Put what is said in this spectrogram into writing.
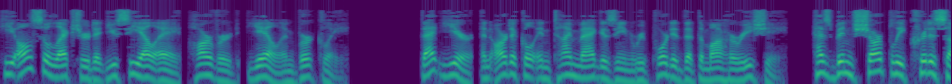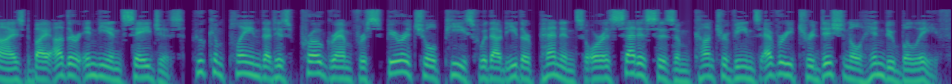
He also lectured at UCLA, Harvard, Yale, and Berkeley. That year, an article in Time magazine reported that the Maharishi has been sharply criticized by other Indian sages, who complain that his program for spiritual peace without either penance or asceticism contravenes every traditional Hindu belief.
